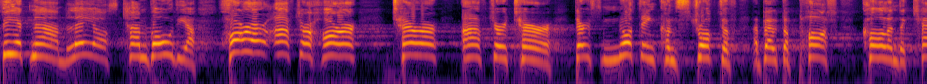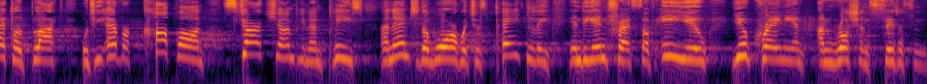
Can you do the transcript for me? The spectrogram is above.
Vietnam, Laos, Cambodia, horror after horror, terror after terror. There's nothing constructive about the pot calling the kettle black. Would you ever cop on, start championing peace and end the war which is patently in the interests of EU, Ukrainian and Russian citizens?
